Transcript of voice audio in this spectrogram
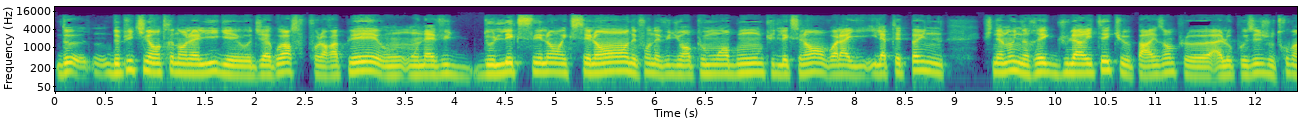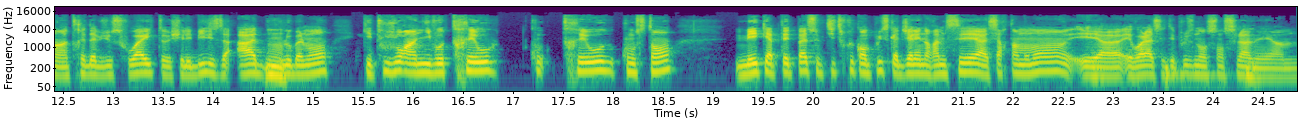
de, depuis qu'il est entré dans la ligue et aux Jaguars, faut le rappeler, on, on a vu de l'excellent, excellent. Des fois, on a vu du un peu moins bon, puis de l'excellent. Voilà, il, il, a peut-être pas une finalement une régularité que, par exemple, à l'opposé, je trouve un trade Davius White chez les Bills a mm. globalement, qui est toujours à un niveau très haut, très haut, constant mais qui a peut-être pas ce petit truc en plus qu'a Jalen Ramsey à certains moments. Et, mm. euh, et voilà, c'était plus dans ce sens-là. Mais euh...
